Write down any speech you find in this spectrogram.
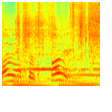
Πάμε αυτός, πάμε.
